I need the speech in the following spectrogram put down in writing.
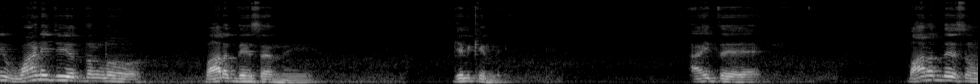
ఈ వాణిజ్య యుద్ధంలో భారతదేశాన్ని గెలికింది. అయితే భారతదేశం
